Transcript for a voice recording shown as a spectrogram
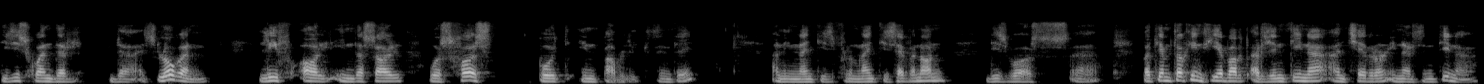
this is when the, the slogan, leave oil in the soil, was first put in public, isn't it? And in 90, from 97 on, this was, uh, but I'm talking here about Argentina and Chevron in Argentina.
